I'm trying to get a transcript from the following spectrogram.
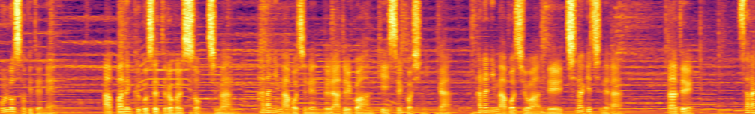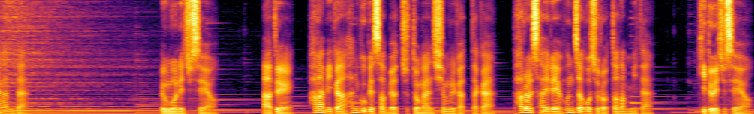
홀로 서게 되네. 아빠는 그곳에 들어갈 수 없지만 하나님 아버지는 늘 아들과 함께 있을 것이니까 하나님 아버지와 늘 친하게 지내라. 아들, 사랑한다. 응원해주세요. 아들, 하람이가 한국에서 몇 주 동안 쉼을 갔다가 8월 4일에 혼자 호주로 떠납니다. 기도해주세요.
